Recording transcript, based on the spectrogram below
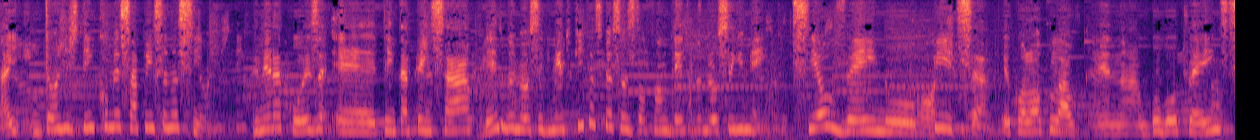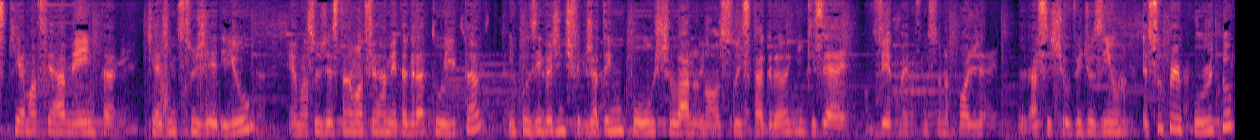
aí, então a gente tem que começar pensando assim. Primeira coisa é tentar pensar dentro do meu segmento o que, que as pessoas estão falando dentro do meu segmento. Se eu venho pizza, eu coloco lá é, na Google Trends, que é uma ferramenta que a gente sugeriu é uma sugestão, é uma ferramenta gratuita. Inclusive, a gente já tem um post lá no nosso Instagram. Quem quiser ver como é que funciona pode assistir o videozinho. É super curto.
